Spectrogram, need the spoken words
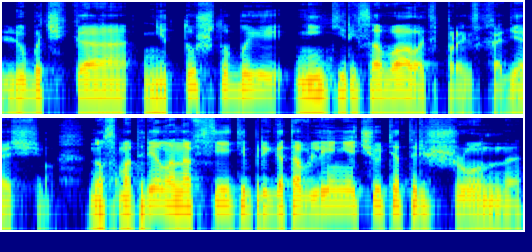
Любочка не то чтобы не интересовалась происходящим, но смотрела на все эти приготовления чуть отрешенно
